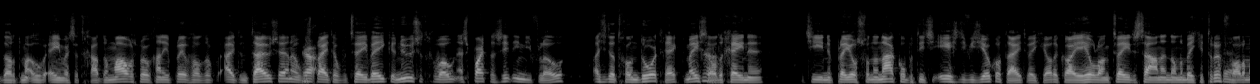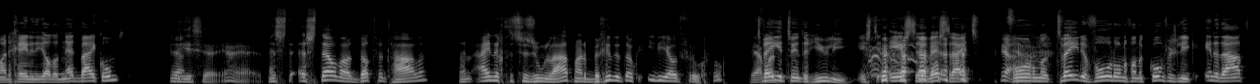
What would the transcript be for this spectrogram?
dat het maar over één wedstrijd gaat. Normaal gesproken gaan die play-offs altijd over uit en thuis zijn, over Ja. verspreid over twee weken. Nu is het gewoon, en Sparta zit in die flow. Als je dat gewoon doortrekt, meestal Ja. degene, dat zie je in de play-offs van de na-competitie, eerste divisie ook altijd, weet je wel. Dan kan je heel lang tweede staan en dan een beetje terugvallen. Maar degene die altijd net bij komt, Ja. Die is, eh, ja, ja. En st- en stel nou dat we het halen, dan eindigt het seizoen laat, maar dan begint het ook idioot vroeg, toch? Ja, maar 22 juli is de eerste wedstrijd, Ja. voorronde, tweede voorronde van de Conference League. Inderdaad,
